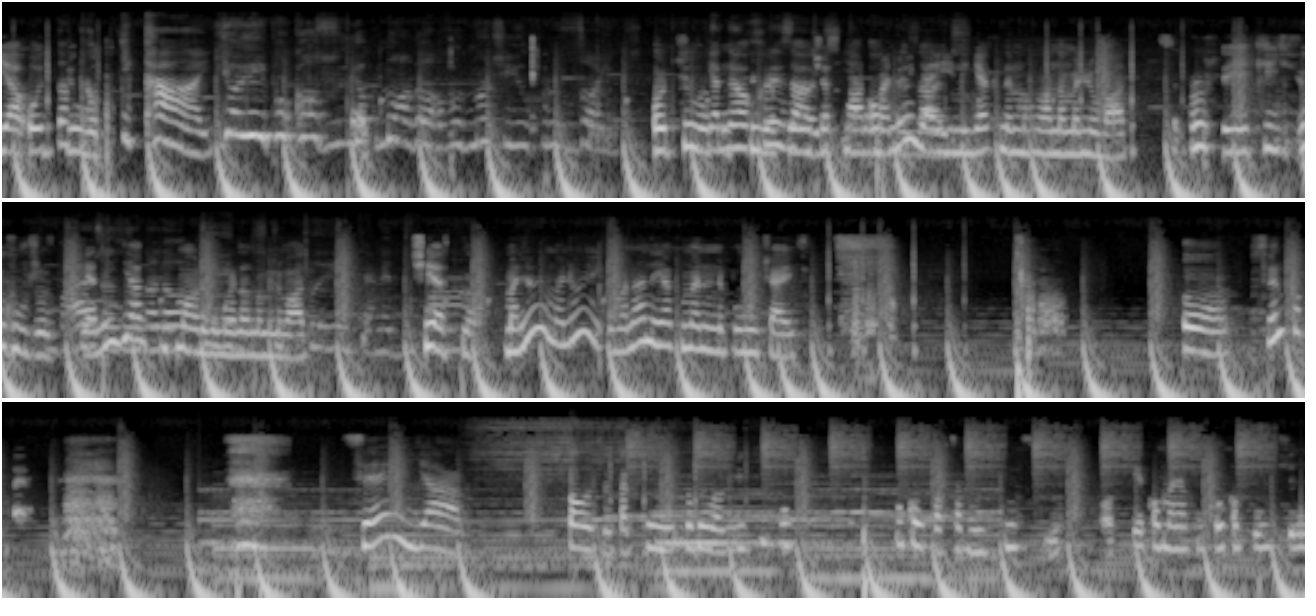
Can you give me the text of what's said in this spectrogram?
я оцю от, Тікай! Я їй показую, як надо, а вона чи її хризає. Оцю Я не час я малюю, я її ніяк не могла намалювати. Це просто якийсь ужас. Я ніяк не можу намалювати. Чесно, малюю, малюю, і вона ніяк в мене не виходить. О, свинка Пепа. Це я теж таку робила в ютубу. Куколка в кінці. От яка у мене куколка вийшла.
